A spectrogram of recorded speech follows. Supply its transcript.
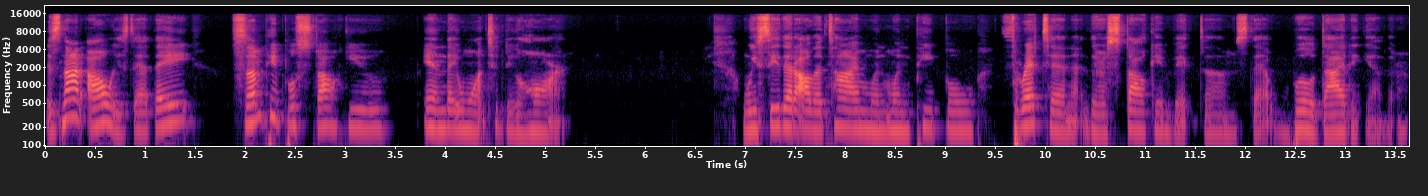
It's not always that. They, some people stalk you and they want to do harm. We see that all the time when, when people threaten their stalking victims that will die together.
